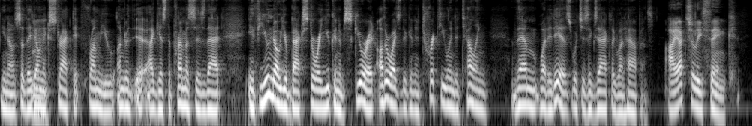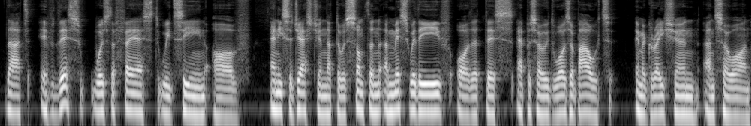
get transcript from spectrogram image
you know so they don't mm. extract it from you under the, i guess the premise is that if you know your backstory you can obscure it. Otherwise they're going to trick you into telling them what it is which is exactly what happens. I actually think that if this was the first we'd seen of any suggestion that there was something amiss with Eve or that this episode was about immigration and so on,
